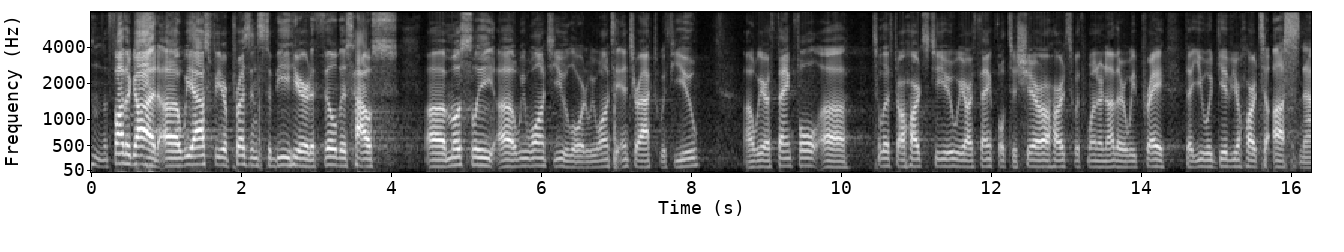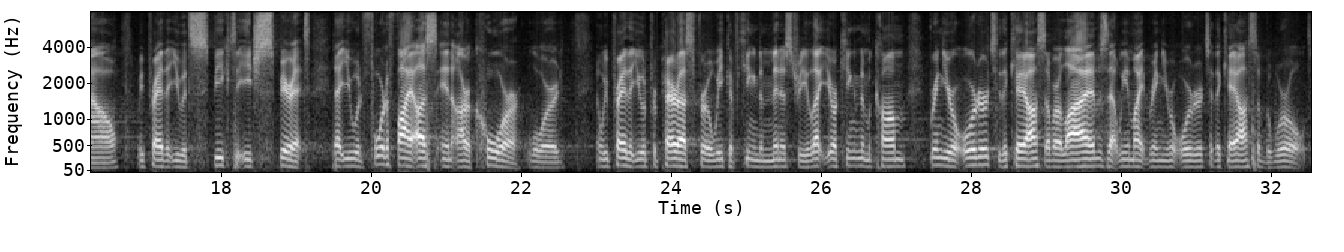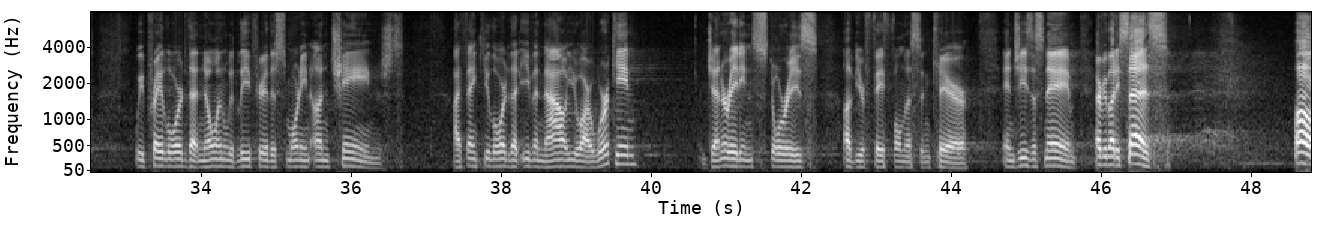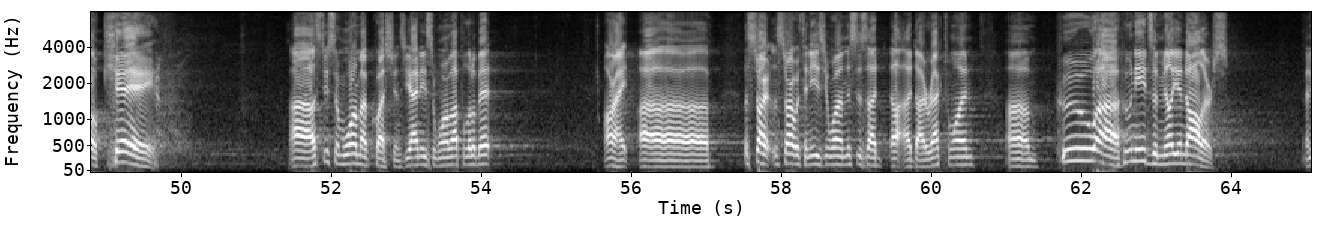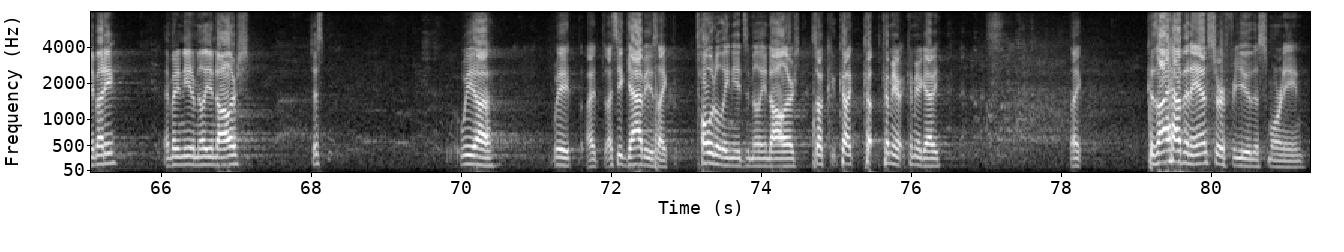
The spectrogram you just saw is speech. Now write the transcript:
Father God, uh, we ask for your presence to be here, to fill this house. Uh, mostly, uh, we want you, Lord. We want to interact with you. Uh, we are thankful uh, to lift our hearts to you. We are thankful to share our hearts with one another. We pray that you would give your heart to us now. We pray that you would speak to each spirit, that you would fortify us in our core, Lord. And we pray that you would prepare us for a week of kingdom ministry. Let your kingdom come. Bring your order to the chaos of our lives, that we might bring your order to the chaos of the world. We pray, Lord, that no one would leave here this morning unchanged. I thank you, Lord, that even now you are working, generating stories of your faithfulness and care. In Jesus' name, everybody says, Okay. Uh, let's do some warm up questions. Yeah, needs to warm up a little bit. All right. Uh, let's start. Let's start with an easy one. This is a, a, a direct one. Um, who uh, who needs a million dollars? Anybody? Anybody need a million dollars? Just we uh, we I, I see Gabby's like totally needs a million dollars. So c- c- come here, come here, Gabby. Like, because I have an answer for you this morning.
